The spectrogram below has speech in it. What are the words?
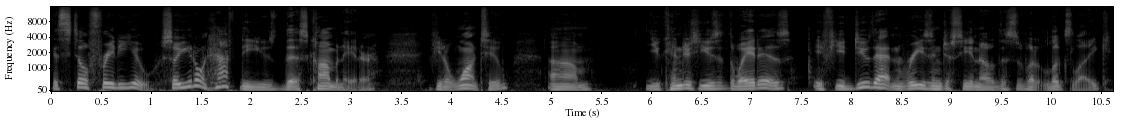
It's still free to you. So you don't have to use this combinator if you don't want to. Um, you can just use it the way it is. If you do that in Reason, just so you know, this is what it looks like.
